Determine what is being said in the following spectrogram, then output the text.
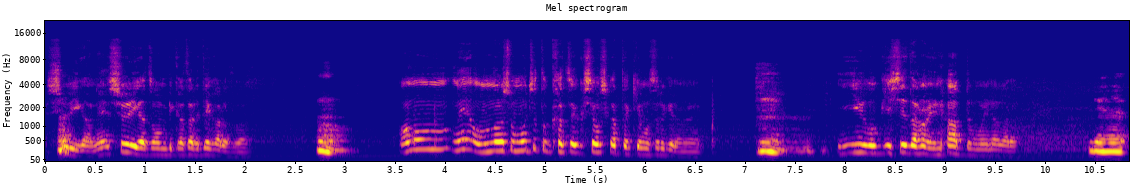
周囲がね周囲がゾンビ化されてからさ。うん。あのね女の人もうちょっと活躍してほしかった気もするけどね。うん。いい動きしてたのになって思いながら。ね。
